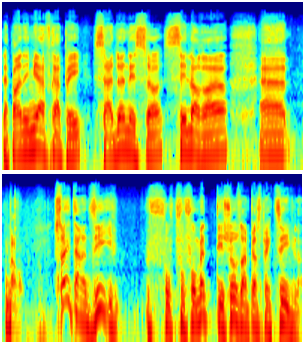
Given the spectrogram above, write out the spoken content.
La pandémie a frappé, ça a donné ça, c'est l'horreur. Euh, bon, ça étant dit, il faut, faut, faut mettre des choses en perspective. Là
